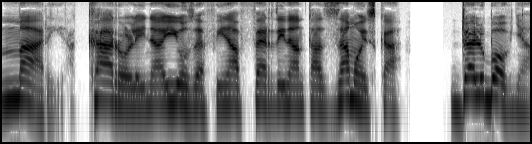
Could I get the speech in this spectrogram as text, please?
Mária, Karolina, Jozefina, Ferdinanda Zamojská, de Ľubovňa.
